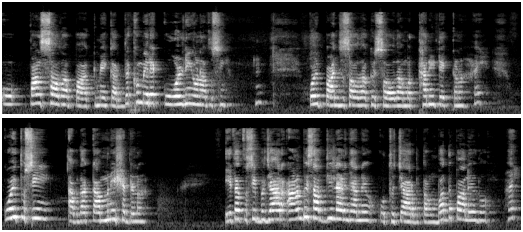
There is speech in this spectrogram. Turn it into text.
ਉਹ 500 ਦਾ ਪਾ ਕਿਵੇਂ ਕਰ ਦੇਖੋ ਮੇਰੇ ਕੋਲ ਨਹੀਂ ਆਉਣਾ ਤੁਸੀਂ। ਹਮ? ਕੋਈ 500 ਦਾ, ਕੋਈ 100 ਦਾ ਮੱਥਾ ਨਹੀਂ ਟੇਕਣਾ, ਹੈ? ਕੋਈ ਤੁਸੀਂ ਆਪਦਾ ਕੰਮ ਨਹੀਂ ਛੱਡਣਾ। ਇਹ ਤਾਂ ਤੁਸੀਂ ਬਾਜ਼ਾਰ ਆਮ ਵੀ ਸਬਜ਼ੀ ਲੈਣ ਜਾਂਦੇ ਹੋ, ਉੱਥੋਂ ਚਾਰ ਬਤਾਉਂ ਵੱਧ ਪਾ ਲਿਓ ਦੋ, ਹੈ?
